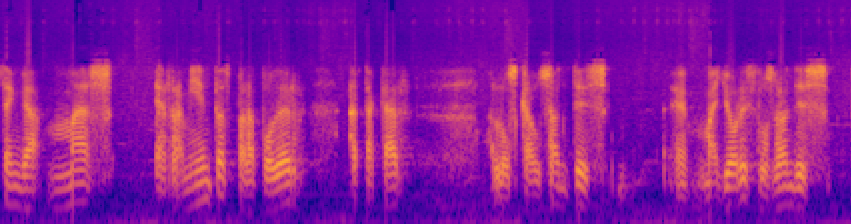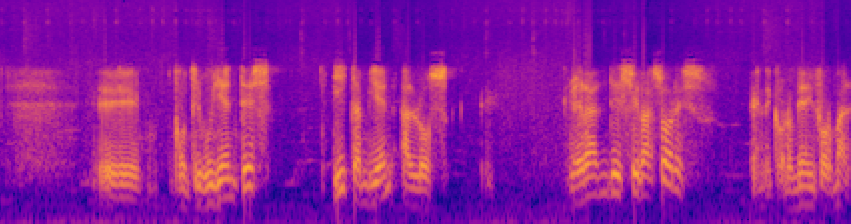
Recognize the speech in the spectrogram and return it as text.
tenga más herramientas para poder atacar a los causantes eh, mayores, los grandes eh, contribuyentes y también a los grandes evasores en la economía informal.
